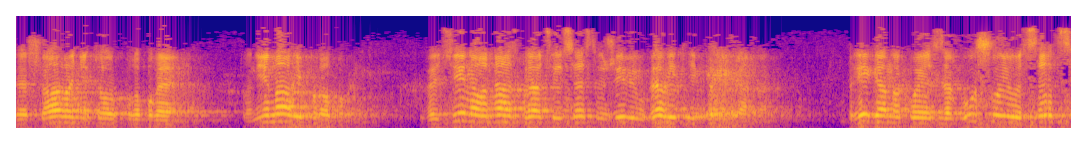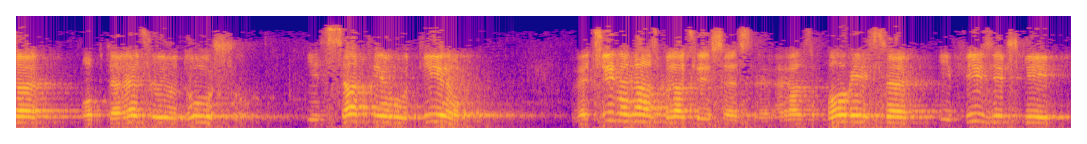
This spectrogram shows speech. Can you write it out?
rešavanje tog problema. To nije mali problem. Većina od nas, braći i sestre, živi u velikim brigama. Brigama koje zagušuju srce, opterećuju dušu i satiru tijelu. Većina nas, braći i sestre, razbori se i fizički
